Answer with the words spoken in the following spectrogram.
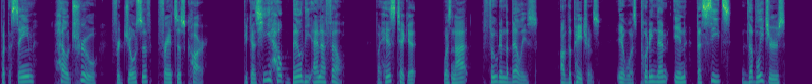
But the same held true for Joseph Francis Carr because he helped build the NFL, but his ticket was not food in the bellies of the patrons. It was putting them in the seats, the bleachers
